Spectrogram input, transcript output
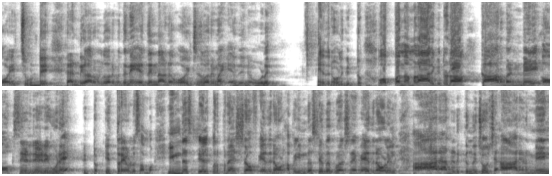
ഒ എച്ചും ഉണ്ട്. രണ്ട് കാർബൺ എന്ന് പറയുമ്പോൾ തന്നെ ഏതെന്നാണ്? ഒ എച്ച് എന്ന് പറയുമ്പോൾ എഥനോൾ എഥനോൾ കിട്ടും. ഒപ്പം നമ്മൾ ആര് കിട്ടൂടാ? കാർബൺ ഡൈ ഓക്സൈഡിനെയും കൂടെ കിട്ടും. ഇത്രയേ ഉള്ളൂ സംഭവം. ഇൻഡസ്ട്രിയൽ പ്രിപ്പറേഷൻ ഓഫ് എഥനോൾ അപ്പൊ ഇൻഡസ്ട്രിയൽ പ്രിപ്പറേഷൻ ഓഫ് എഥനോളിൽ ആരാണ് എടുക്കുന്നത് ചോദിച്ചാൽ ആരാണ് മെയിൻ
